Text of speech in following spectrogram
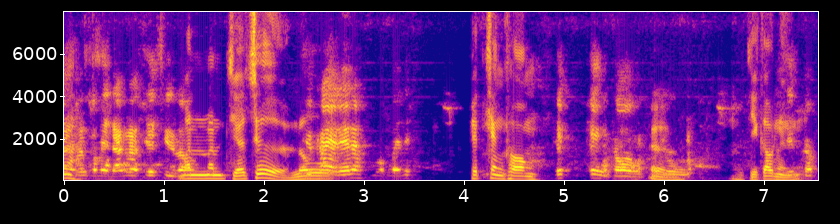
นะมันก็ไม่ดังนะเสียชื่อเรามันมันเสียชื่อเราชื่อค่ายอะไรนะบอกไปดิเพชรเชียงทองเพชรเท่งทองเออสี่เก้าหนึ่งสิบครับ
